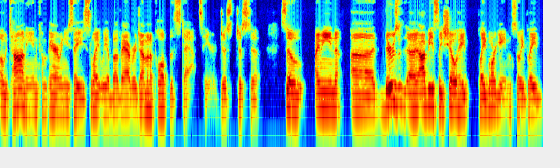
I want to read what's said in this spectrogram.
Ohtani and compare him, and you say he's slightly above average, I'm going to pull up the stats here, just just to. So I mean, uh, there's uh, obviously Shohei played more games, so he played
